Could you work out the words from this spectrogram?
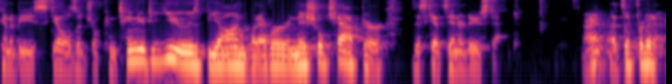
going to be skills that you'll continue to use beyond whatever initial chapter this gets introduced at. All right, that's it for today.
